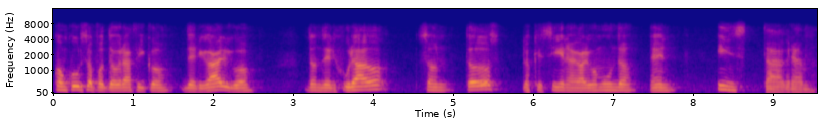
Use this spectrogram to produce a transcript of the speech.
concurso fotográfico del Galgo, donde el jurado son todos los que siguen a Galgo Mundo en Instagram.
